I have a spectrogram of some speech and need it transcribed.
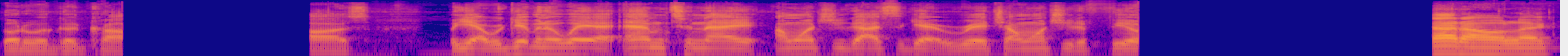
go to a good cause. But yeah, we're giving away a M tonight. I want you guys to get rich. I want you to feel Tara, Olek.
